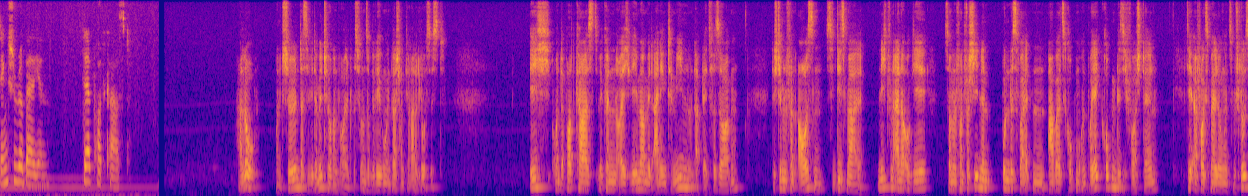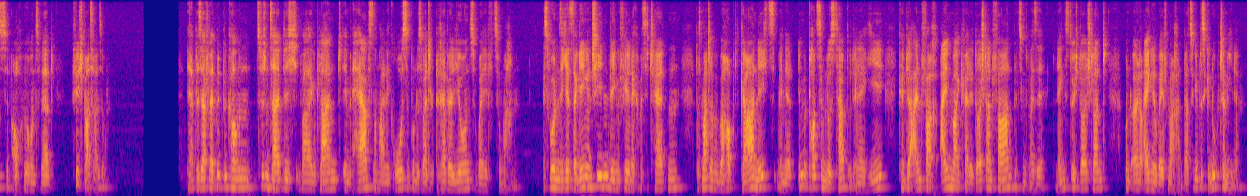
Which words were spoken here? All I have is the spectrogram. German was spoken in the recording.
Extinction Rebellion, der Podcast. Hallo und schön, dass ihr wieder mithören wollt, was für unsere Bewegung in Deutschland gerade los ist. Ich und der Podcast, wir können euch wie immer mit einigen Terminen und Updates versorgen. Die Stimmen von außen sind diesmal nicht von einer OG, sondern von verschiedenen bundesweiten Arbeitsgruppen und Projektgruppen, die sich vorstellen. Die Erfolgsmeldungen zum Schluss sind auch hörenswert. Viel Spaß also! Ihr habt es ja vielleicht mitbekommen, zwischenzeitlich war geplant, im Herbst nochmal eine große bundesweite Rebellionswave zu machen. Es wurden sich jetzt dagegen entschieden, wegen fehlender Kapazitäten. Das macht aber überhaupt gar nichts. Wenn ihr trotzdem Lust habt und Energie, könnt ihr einfach einmal quer durch Deutschland fahren, beziehungsweise längs durch Deutschland und eure eigene Wave machen. Dazu gibt es genug Termine.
